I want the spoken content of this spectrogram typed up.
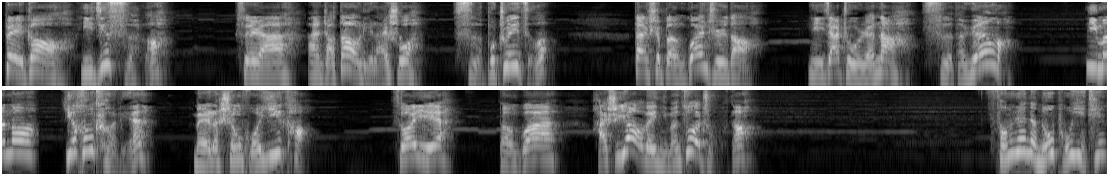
被告已经死了。”虽然按照道理来说死不追责，但是本官知道你家主人呐死的冤枉，你们呢也很可怜，没了生活依靠，所以本官还是要为你们做主的。冯渊的奴仆一听，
